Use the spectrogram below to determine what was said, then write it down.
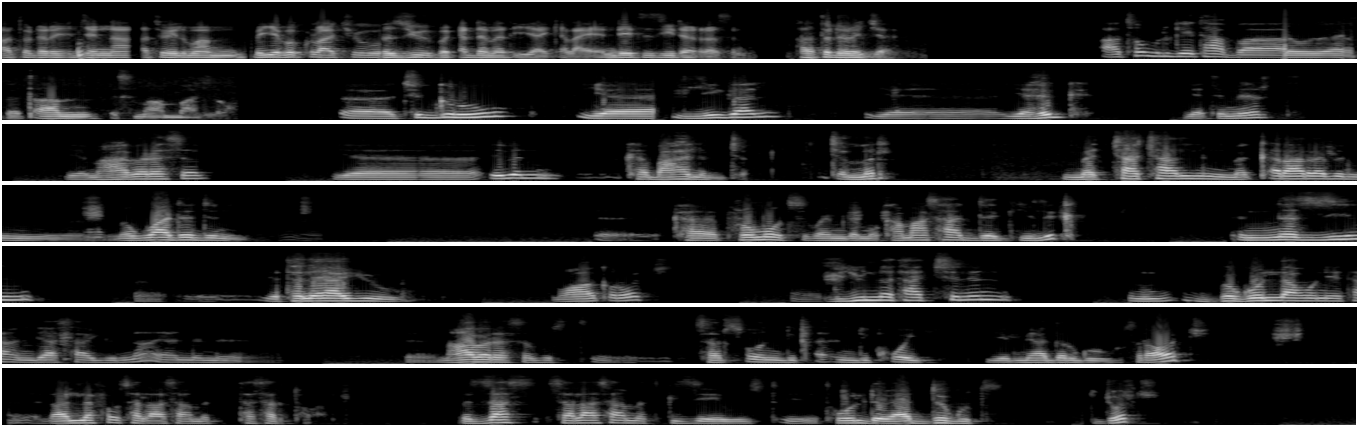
አቶ ደረጀና አቶ ይልማም በየበኩላችሁ በዚሁ በቀደመ ጥያቄ ላይ እንዴት እዚህ ደረስን? አቶ ደረጀ። አቶ ሙልጌታ ባለው በጣም እስማማለሁ። ችግሩ የሊጋል የህግ፣ የትምህርት፣ የማህበረሰብ የኢብን ከባህልም ጭምር መቻቻልን፣ መቀራረብን፣ መዋደድን ከፕሮሞት ወይም ደግሞ ከማሳደግ ይልቅ እነዚህን የተለያዩ መዋቅሮች ልዩነታችንን በጎላ ሁኔታ እንዲያሳዩና ያንን ማህበረሰብ ውስጥ ሰርጾ እንዲቆይ የሚያደርጉ ስራዎች ላለፈው ሰላሳ ዓመት ተሰርተዋል። በዛ ሰላሳ ዓመት ጊዜ ውስጥ ተወልደው ያደጉት ልጆች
